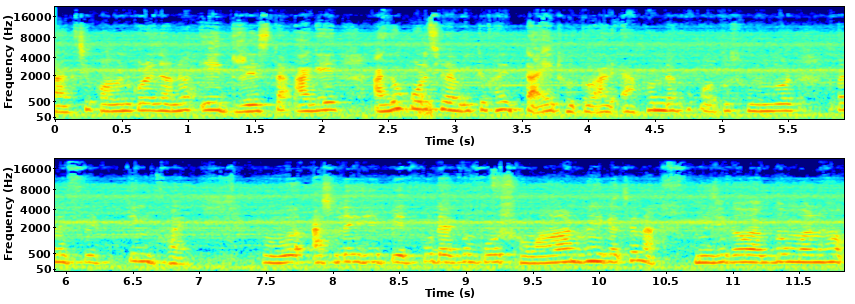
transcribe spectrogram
লাগছে কমেন্ট করে জানো এই ড্রেসটা আগে, আগেও পরেছিলাম, একটুখানি টাইট হতো, আর এখন দেখো কত সুন্দর মানে ফিটিং হয়। তো আসলে এই যে পেট পুট একদম পুরো সমান হয়ে গেছে না, নিজেকেও একদম মনে হয়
